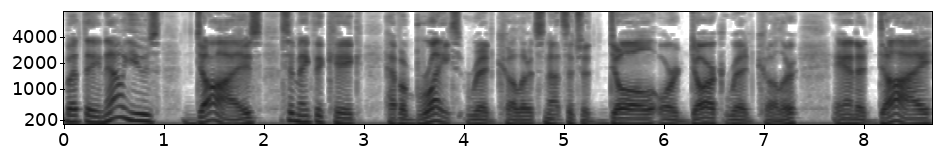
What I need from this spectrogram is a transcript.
but they now use dyes to make the cake have a bright red color. It's not such a dull or dark red color. And a dye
